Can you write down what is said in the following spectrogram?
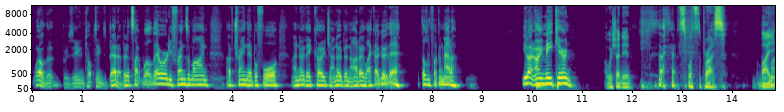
well. The Brazilian top team's better, but it's like well, they're already friends of mine. I've trained there before. I know their coach. I know Bernardo. Like I go there. It doesn't fucking matter. Mm. You don't own me, Kieran. I wish I did. What's, what's the price? Buy you.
